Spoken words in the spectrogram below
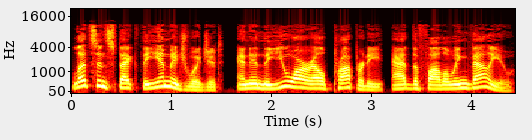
Let's inspect the image widget and in the URL property add the following value.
